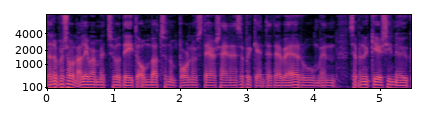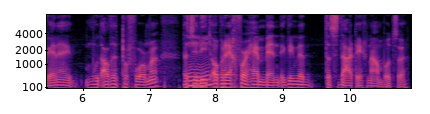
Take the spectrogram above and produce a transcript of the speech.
dat de persoon alleen maar met ze wil daten omdat ze een pornoster zijn en ze bekendheid hebben en roem en ze hebben een keer zien neuken en hij moet altijd performen. Dat je Mhm. niet oprecht voor hem bent. Ik denk dat, dat ze daar tegenaan botsen.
